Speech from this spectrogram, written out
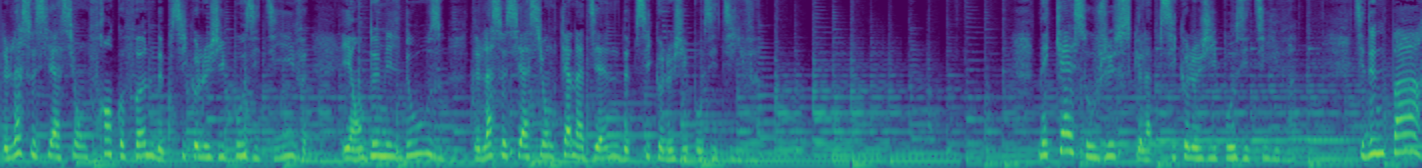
de l'Association francophone de psychologie positive et en 2012 de l'Association canadienne de psychologie positive. Mais qu'est-ce au juste que la psychologie positive? C'est d'une part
